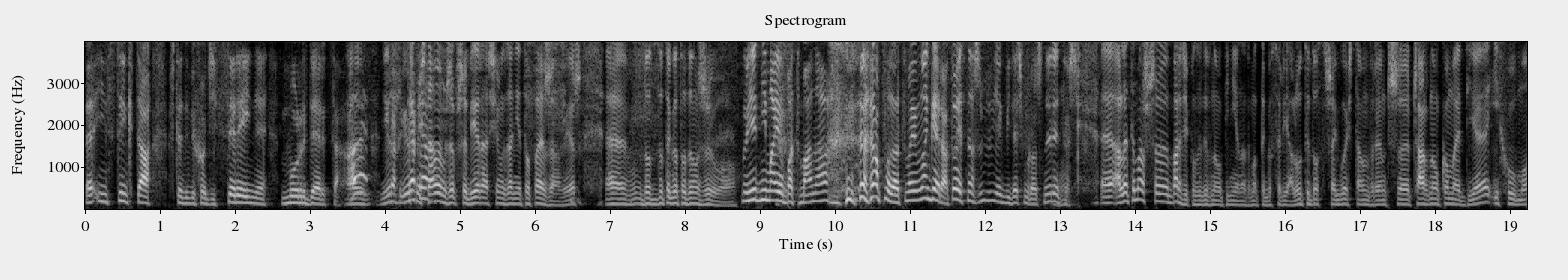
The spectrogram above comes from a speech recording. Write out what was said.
e, instynkta, wtedy wychodzi seryjny morderca. Ale już, traf- już trafia- myślałem, że przebiera się za nietoperza, wiesz? E, do, do tego to dążyło. No jedni mają Batmana, a Polacy mają Langera. To jest nasz, jak widać, mroczny rycerz. E, Ale ty masz e, bardziej pozytywną opinię na temat tego serialu. Ty dostrzegłeś tam wręcz e, czarną komedię i humor.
